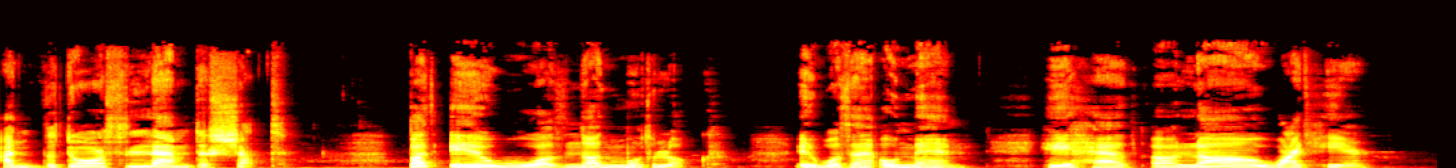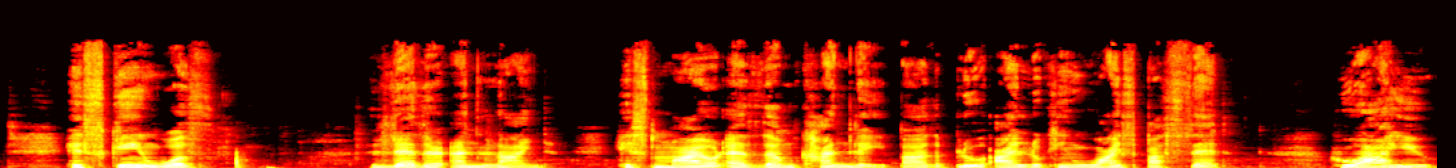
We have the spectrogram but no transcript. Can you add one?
and the door slammed shut. But it was not Mortlock. It was an old man. He had a long white hair. His skin was leather and lined. He smiled at them kindly, but the blue eyed looking wise but said, Who are you?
